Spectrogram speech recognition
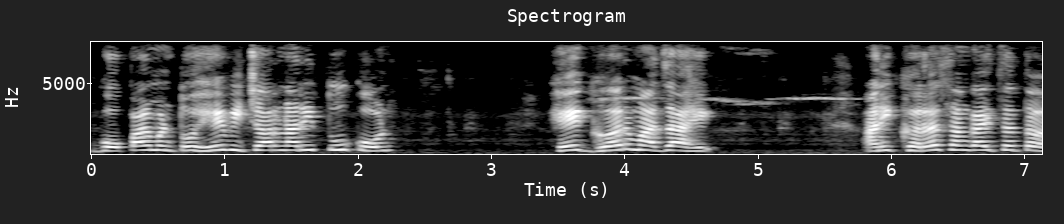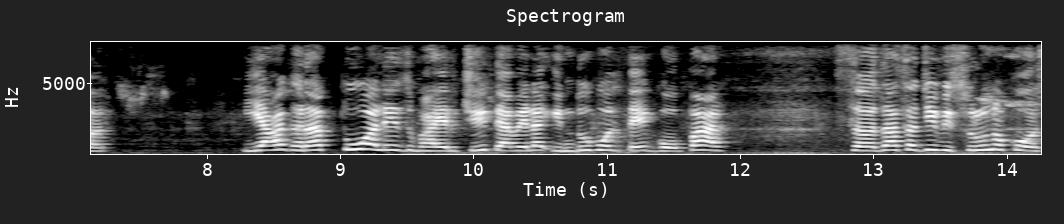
गोपाळ म्हणतो हे विचारणारी तू कोण? हे घर माझं आहे. आणि खरं सांगायचं तर या घरात तू आलीस बाहेरची त्यावेळेला इंदू बोलते गोपाळ सहजासहजी विसरू नकोस.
